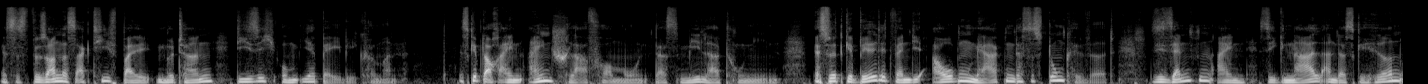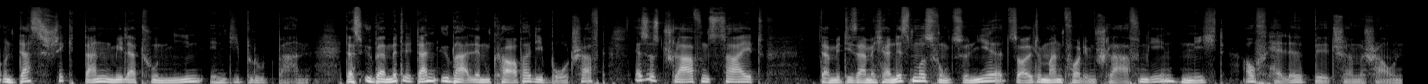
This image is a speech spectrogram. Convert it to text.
Es ist besonders aktiv bei Müttern, die sich um ihr Baby kümmern. Es gibt auch ein Einschlafhormon, das Melatonin. Es wird gebildet, wenn die Augen merken, dass es dunkel wird. Sie senden ein Signal an das Gehirn und das schickt dann Melatonin in die Blutbahn. Das übermittelt dann überall im Körper die Botschaft, es ist Schlafenszeit. Damit dieser Mechanismus funktioniert, sollte man vor dem Schlafengehen nicht auf helle Bildschirme schauen.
